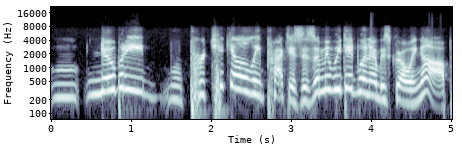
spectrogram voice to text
nobody particularly practices. I mean, we did when I was growing up.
